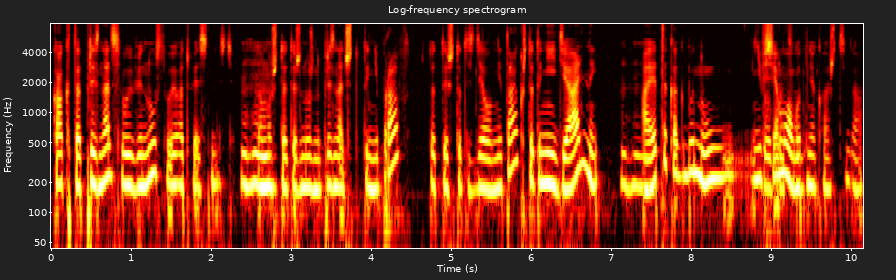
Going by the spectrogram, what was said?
как-то признать свою вину, свою ответственность. Мгм. Потому что это же нужно признать, что ты не прав, что ты что-то сделал не так, что ты не идеальный, А это как бы, ну, не все 100%. могут, мне кажется, да.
